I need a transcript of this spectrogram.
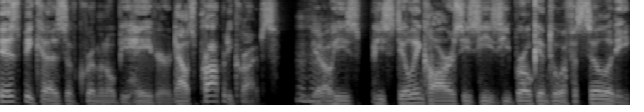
is because of criminal behavior. Now it's property crimes. Mm-hmm. You know, he's he's stealing cars, he's he's he broke into a facility.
